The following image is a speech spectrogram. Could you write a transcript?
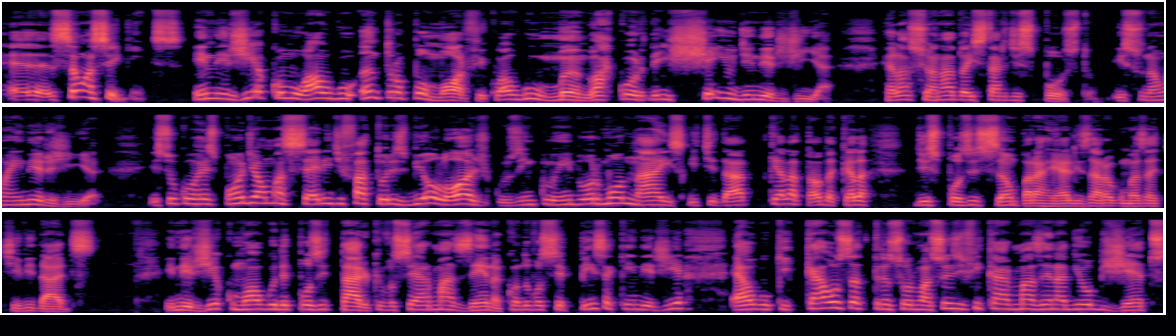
é, são as seguintes: energia como algo antropomórfico, algo humano. Acordei cheio de energia, relacionado a estar disposto. Isso não é energia. Isso corresponde a uma série de fatores biológicos, incluindo hormonais, que te dá aquela tal daquela disposição para realizar algumas atividades. Energia como algo depositário que você armazena. Quando você pensa que energia é algo que causa transformações e fica armazenado em objetos,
